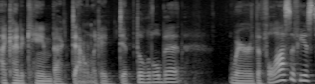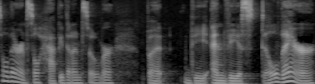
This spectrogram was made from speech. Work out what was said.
I kind of came back down, like I dipped a little bit where the philosophy is still there. I'm still happy that I'm sober, but the envy is still there.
